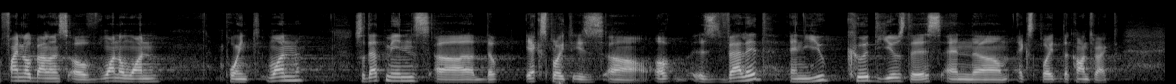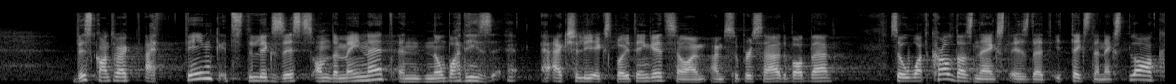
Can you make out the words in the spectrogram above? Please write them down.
final balance of 101.1. So that means uh, the exploit is, uh, is valid and you could use this and um, exploit the contract. This contract, I think it still exists on the mainnet and nobody's actually exploiting it. So I'm, I'm super sad about that. So what curl does next is that it takes the next block,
